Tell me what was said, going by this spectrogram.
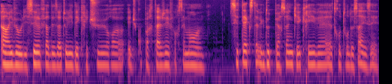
arriver au lycée, faire des ateliers d'écriture, et du coup partager forcément ces textes avec d'autres personnes qui écrivent et être autour de ça. Et,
